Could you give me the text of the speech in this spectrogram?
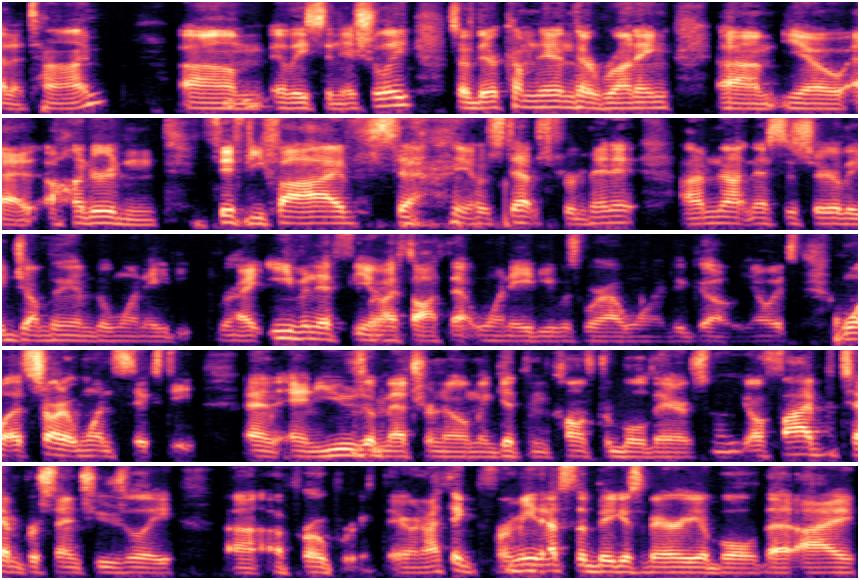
at a time um, mm-hmm. at least initially. So if they're coming in, they're running, um, you know, at 155 you know steps per minute. I'm not necessarily jumping them to 180, right? Even if you know I thought that 180 was where I wanted to go. You know, it's well, let's start at 160 and and use a mm-hmm. metronome and get them comfortable there. So you know, five to 10 percent usually uh, appropriate there. And I think for me, mm-hmm. that's the biggest variable that I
